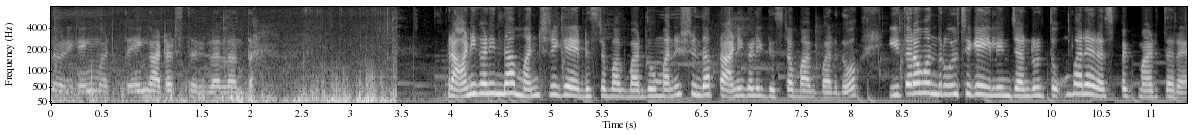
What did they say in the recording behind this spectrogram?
ನೋಡಿ, ಹೆಂಗ್ ಮಾಡುತ್ತೆ, ಹೆಂಗ್ ಆಟ ಆಡಿಸ್ತಾರಿಲ್ಲ ಅಂತ. ಪ್ರಾಣಿಗಳಿಂದ ಮನುಷ್ಯರಿಗೆ ಡಿಸ್ಟರ್ಬ್ ಆಗಬಾರ್ದು, ಮನುಷ್ಯರಿಂದ ಪ್ರಾಣಿಗಳಿಗೆ ಡಿಸ್ಟರ್ಬ್ ಆಗಬಾರ್ದು. ಈ ತರ ಒಂದು ರೂಲ್ಸಿಗೆ ಇಲ್ಲಿನ ಜನರು ತುಂಬಾನೇ ರೆಸ್ಪೆಕ್ಟ್ ಮಾಡ್ತಾರೆ.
